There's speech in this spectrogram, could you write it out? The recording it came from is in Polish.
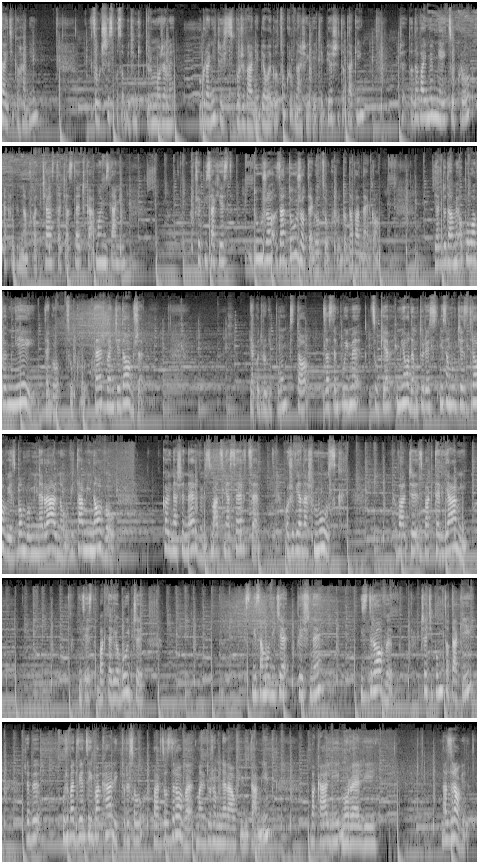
Witajcie kochani. Są trzy sposoby, dzięki którym możemy ograniczyć spożywanie białego cukru w naszej diecie. Pierwszy to taki, że dodawajmy mniej cukru, jak robimy na przykład ciasta, ciasteczka. Moim zdaniem w przepisach jest dużo, za dużo tego cukru dodawanego. Jak dodamy o połowę mniej tego cukru, też będzie dobrze. Jako drugi punkt to zastępujmy cukier miodem, który jest niesamowicie zdrowy, jest bombą mineralną, witaminową, koi nasze nerwy, wzmacnia serce, ożywia nasz mózg, walczy z bakteriami, więc jest bakteriobójczy. Jest niesamowicie pyszny i zdrowy. Trzeci punkt to taki, żeby używać więcej bakali, które są bardzo zdrowe, mają dużo minerałów i witamin bakali, moreli. Na zdrowie.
